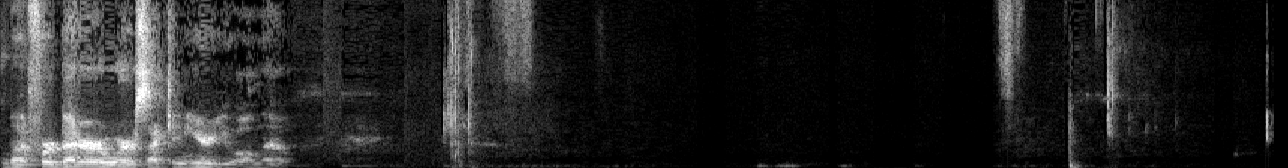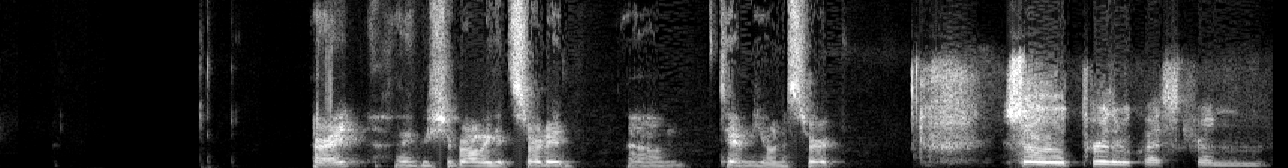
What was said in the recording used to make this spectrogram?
But for better or worse, I can hear you all now. All right, I think we should probably get started. Um, Tim, you want to start? So per the request from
